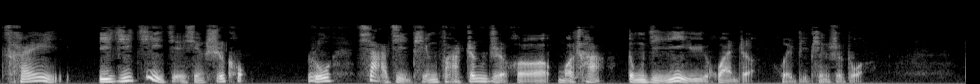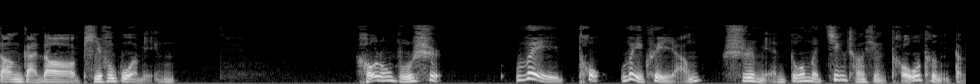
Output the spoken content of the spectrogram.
猜疑以及季节性失控，如夏季频发争执和摩擦，冬季抑郁患者会比平时多。当感到皮肤过敏、喉咙不适、胃痛、胃溃疡、失眠、多梦、经常性头疼等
